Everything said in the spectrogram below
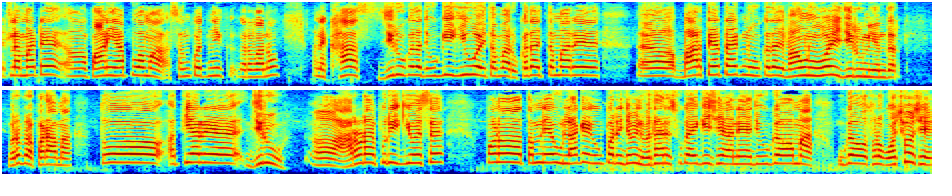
એટલા માટે પાણી આપવામાં સંકોચ નહીં કરવાનો. અને ખાસ જીરું કદાચ ઉગી ગયું હોય તમારું, કદાચ તમારે બાર તેર તારીખનું કદાચ વાવણું હોય જીરુંની અંદર બરાબર પડામાં તો અત્યારે જીરું હારોડા પૂરી ગયું હશે પણ તમને એવું લાગે કે ઉપરની જમીન વધારે સુકાઈ ગઈ છે અને હજી ઉગાવામાં, ઉગાવો થોડોક ઓછો છે,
